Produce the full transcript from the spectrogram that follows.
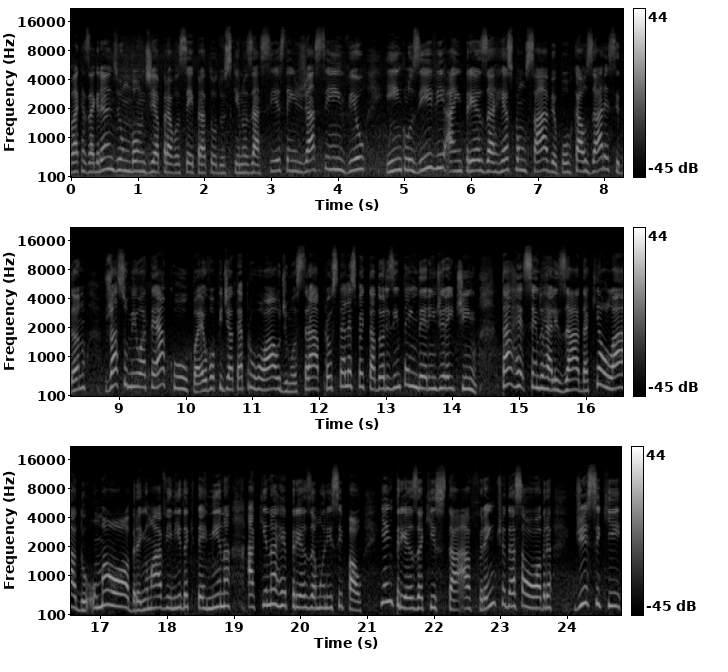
Olá, Casagrande, um bom dia para você e para todos que nos assistem. Já sim, viu? E inclusive a empresa responsável por causar esse dano já assumiu até a culpa. Eu vou pedir até para o Roaldi mostrar para os telespectadores entenderem direitinho. Está sendo realizada aqui ao lado uma obra em uma avenida que termina aqui na represa municipal. E a empresa que está à frente dessa obra disse que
